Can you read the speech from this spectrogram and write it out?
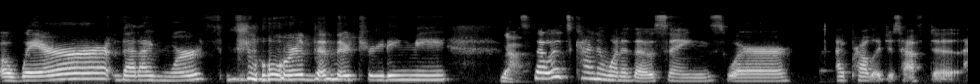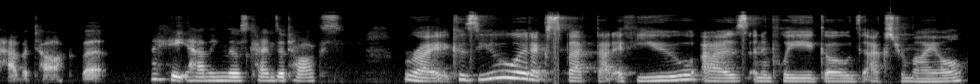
aware that I'm worth more than they're treating me. yeah. So it's kind of one of those things where I probably just have to have a talk, but I hate having those kinds of talks. Right, because you would expect that if you, as an employee, go the extra mile,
